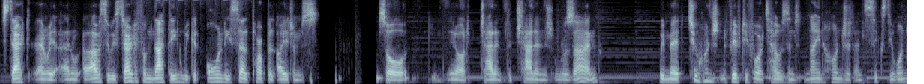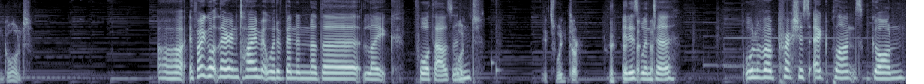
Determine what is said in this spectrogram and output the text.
Start and we and obviously we started from nothing. We could only sell purple items. So, you know, the challenge the challenge was on. We made two hundred and fifty-four thousand nine hundred and sixty-one gold. Uh, if I got there in time, it would have been another like four thousand. It's winter. It is winter. All of our precious eggplants gone.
